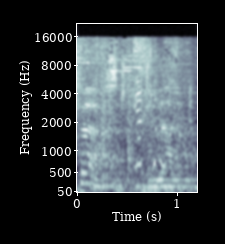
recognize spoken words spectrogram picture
First blood.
